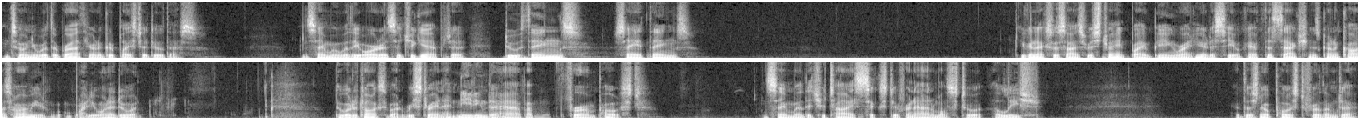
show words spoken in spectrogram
And so when you're with the breath, you're in a good place to do this. The same way with the orders that you give, to do things, say things. You can exercise restraint by being right here to see, okay, if this action is going to cause harm, you, why do you want to do it? The Buddha talks about restraint and needing to have a firm post, the same way that you tie six different animals to a, a leash. If there's no post for them to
